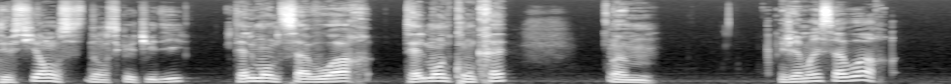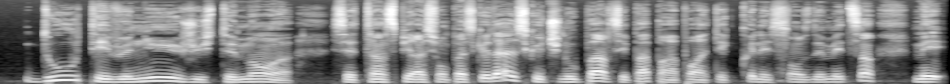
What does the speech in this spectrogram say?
de science dans ce que tu dis, tellement de savoir, tellement de concret. Hum, J'aimerais savoir d'où t'es venu justement euh, cette inspiration. Parce que là, ce que tu nous parles, c'est pas par rapport à tes connaissances de médecin, mais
